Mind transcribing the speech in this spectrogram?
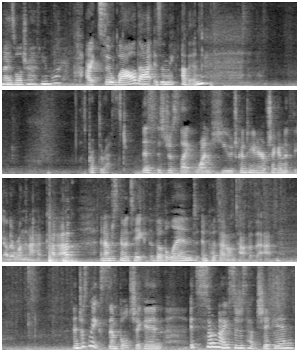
might as well try a few more. All right, so while that is in the oven, prep the rest. This is just like one huge container of chicken. It's the other one that I had cut up. And I'm just gonna take the blend and put that on top of that. And just make simple chicken. It's so nice to just have chicken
